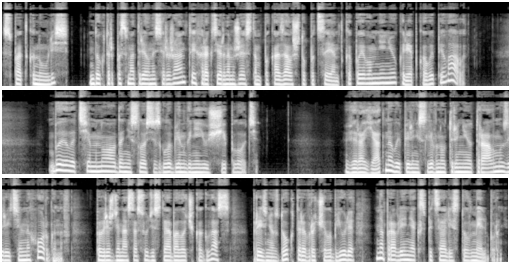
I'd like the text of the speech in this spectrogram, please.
Споткнулись. Доктор посмотрел на сержанта и характерным жестом показал, что пациентка, по его мнению, крепко выпивала. Было темно, донеслось из глубин гниющей плоти. Вероятно, вы перенесли внутреннюю травму зрительных органов. Повреждена сосудистая оболочка глаз, произнес доктор и вручил Бьюле направление к специалисту в Мельбурне.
